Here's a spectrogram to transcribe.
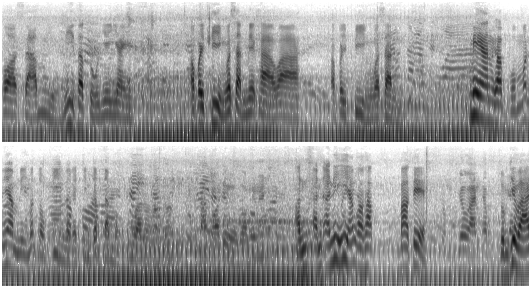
พอสามนิ้วมีแตะตูใหญ่ๆเอาไปปิ้งว่าสั่นแม่ค้าว่า เอาไปปิ้งว่าสั่นเมียนครับผมมันย่ำนี่มันต้องปิ้งแล้วก็กินกับตำบักทั่วเนาะครับเนาะตามออเดอร์บอกได้ไหมอันอันอันนี้อีหยังก่อนครับบ้าวเต้เจ้าหวานครับสมเจียวหวาน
